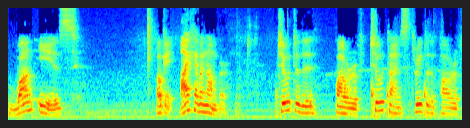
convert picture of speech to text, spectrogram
One is, okay, I have a number, 2 to the power of 2 times 3 to the power of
